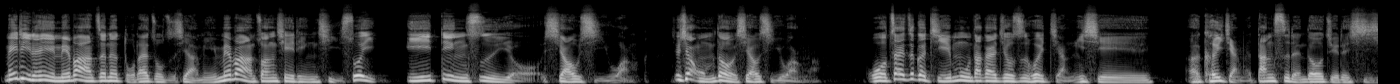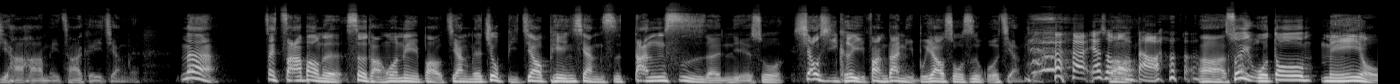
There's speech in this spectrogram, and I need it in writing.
媒体人也没办法真的躲在桌子下面，也没办法装窃听器，所以一定是有消息网，就像我们都有消息网。我在这个节目大概就是会讲一些呃可以讲的，当事人都觉得嘻嘻哈哈没差可以讲的。那在扎报的社团或内报讲的就比较偏向是当事人也说消息可以放，但你不要说是我讲的，要说梦到啊，所以我都没有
